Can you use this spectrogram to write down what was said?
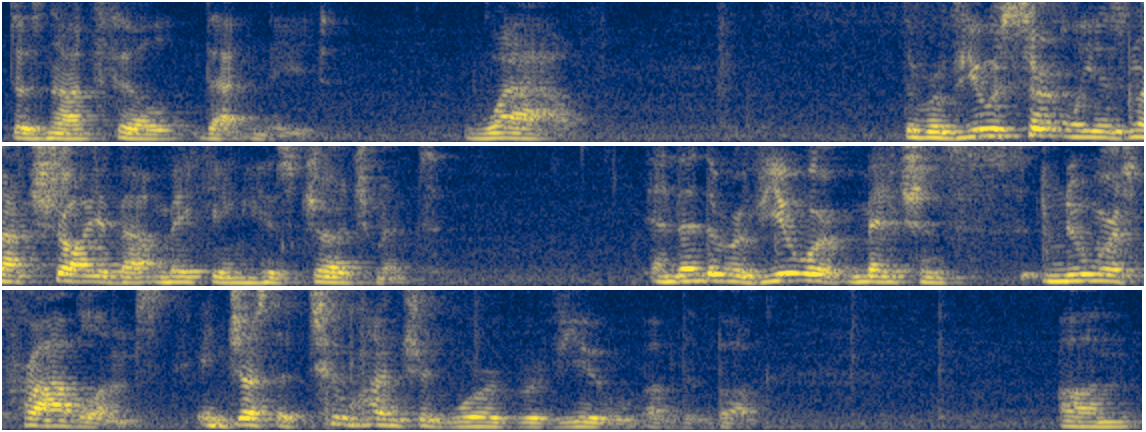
does not fill that need. Wow. The reviewer certainly is not shy about making his judgment. And then the reviewer mentions numerous problems in just a 200 word review of the book. Um,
